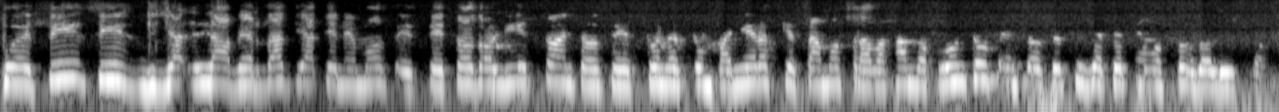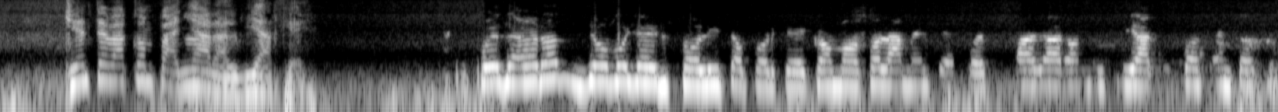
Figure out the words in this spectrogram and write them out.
Pues sí, sí, ya, la verdad ya tenemos este todo listo, entonces con las compañeras que estamos trabajando juntos, entonces sí ya tenemos todo listo. ¿Quién te va a acompañar al viaje? Pues la verdad yo voy a ir solito porque como solamente pues pagaron mis viáticos, entonces...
